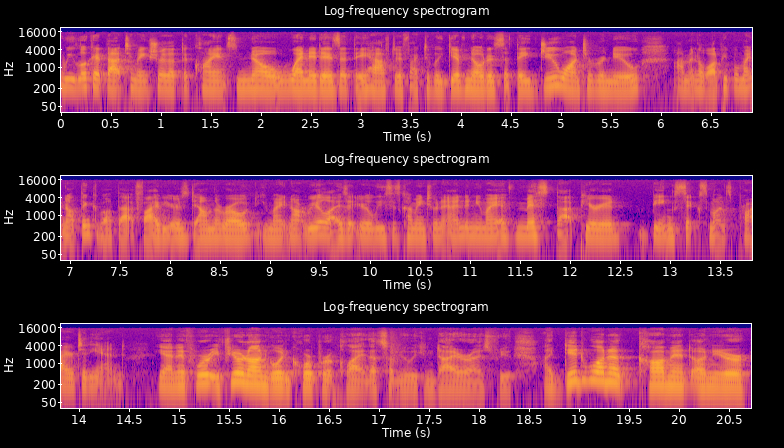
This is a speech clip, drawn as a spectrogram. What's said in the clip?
we look at that to make sure that the clients know when it is that they have to effectively give notice that they do want to renew. Um, and a lot of people might not think about that five years down the road. You might not realize that your lease is coming to an end and you might have missed that period being six months prior to the end. Yeah, and if we're if you're an ongoing corporate client, that's something we can diarize for you. I did want to comment on your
